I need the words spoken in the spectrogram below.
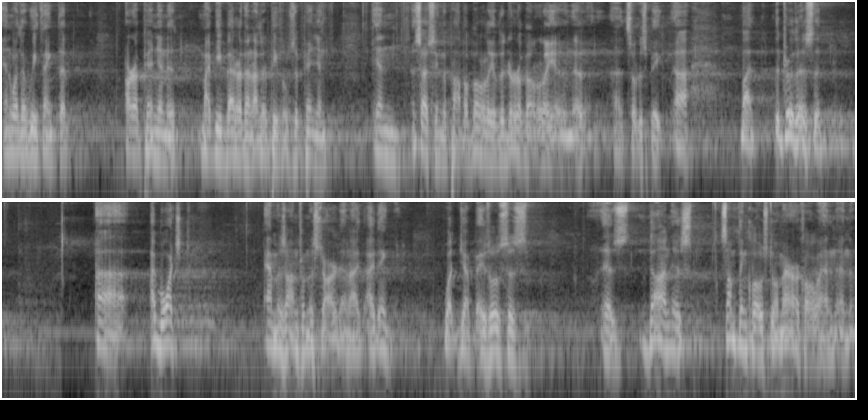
and whether we think that our opinion might be better than other people's opinion in assessing the probability of the durability, uh, so to speak. Uh, but the truth is that uh, I've watched Amazon from the start, and I, I think what Jeff Bezos has has done is something close to a miracle. And, and the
